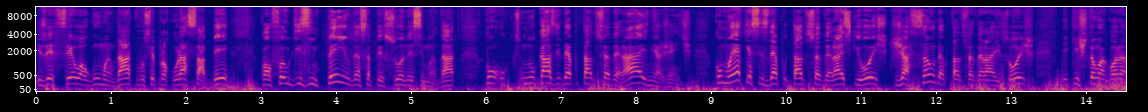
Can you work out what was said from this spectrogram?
exerceu algum mandato, você procurar saber qual foi o desempenho dessa pessoa nesse mandato. No caso de deputados federais, minha gente, como é que esses deputados federais que hoje, que já são deputados federais hoje e que estão agora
